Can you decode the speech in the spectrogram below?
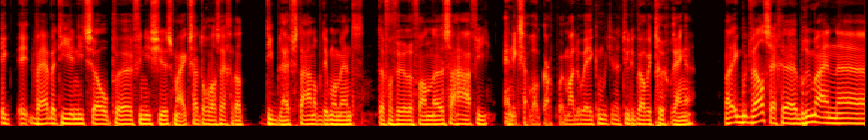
Ik, we hebben het hier niet zo op eh Vinicius. Maar ik zou toch wel zeggen dat die blijft staan op dit moment. Ter faveur van eh, Sahavi. En ik zou wel Kakpo. Maar de weken moet je natuurlijk wel weer terugbrengen. Maar ik moet wel zeggen, eh, Bruma en, eh,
